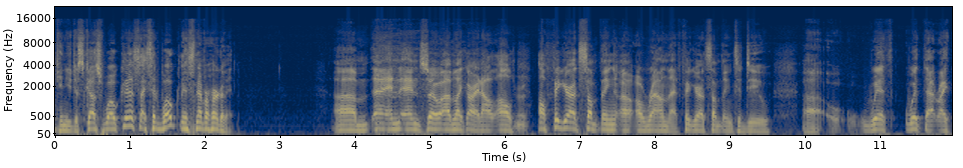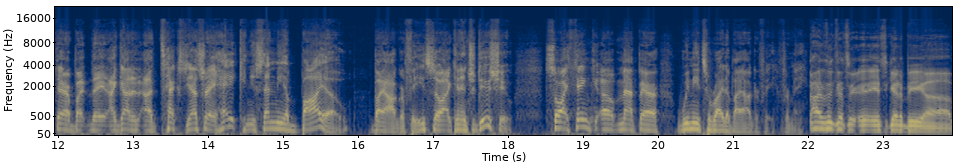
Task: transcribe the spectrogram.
can you discuss wokeness? I said, wokeness, never heard of it. Um, and, and so I'm like, all right, I'll, I'll, I'll figure out something uh, around that, figure out something to do, uh, with, with that right there. But they, I got a, a text yesterday. Hey, can you send me a bio biography so I can introduce you? So I think, uh, Matt Bear, we need to write a biography for me. I think that's it's going to be uh,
